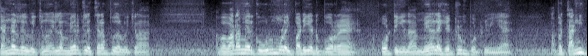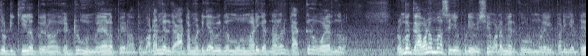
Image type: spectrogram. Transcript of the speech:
ஜன்னல்கள் வைக்கணும். இல்லை மேற்கில் திறப்புகள் வைக்கலாம். அப்போ வடமேற்கு உள்முளை படிக்கட்டு போடுறேன். போட்டிங்கன்னா மேலே ஹெட்ரூம் போட்டுருவீங்க. அப்போ தண்ணி தொட்டி கீழே போயிடும் ஹெட்ரூம் மேலே போயிடும் அப்போ வடமேற்கு ஆட்டோமேட்டிக்காக வீட்டில் மூணு மாடி கட்டினாலும் டக்குன்னு உயர்ந்துடும் ரொம்ப கவனமாக செய்யக்கூடிய விஷயம் வடமேற்கு உள்முளை படிக்கட்டு.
